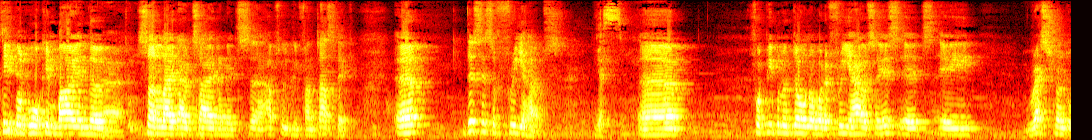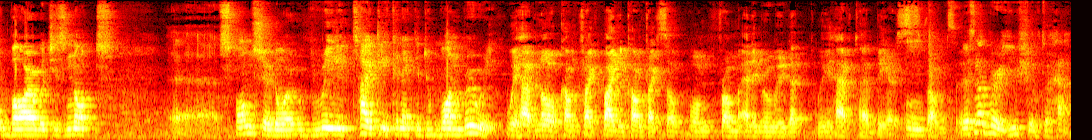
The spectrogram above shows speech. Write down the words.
people walking by in the Yeah. sunlight outside, and it's uh, absolutely fantastic. Uh, this is a free house. yes. Uh, for people who don't know what a free house is, it's a restaurant or bar which is not uh, sponsored or really tightly connected to one brewery. We have no contract, binding contracts of, from, from any brewery that we have to have beers Mm. from. So. That's not very usual to have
